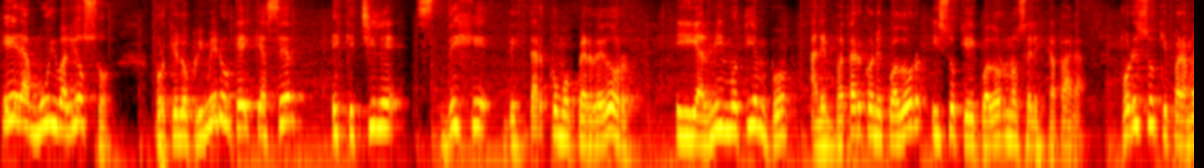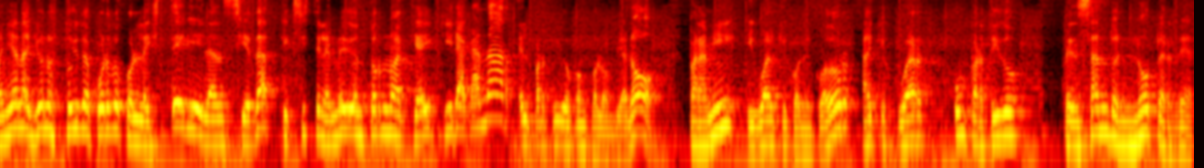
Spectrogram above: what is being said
era muy valioso, porque lo primero que hay que hacer es que Chile deje de estar como perdedor y al mismo tiempo, al empatar con Ecuador, hizo que Ecuador no se le escapara. Por eso que para mañana yo no estoy de acuerdo con la histeria y la ansiedad que existe en el medio en torno a que hay que ir a ganar el partido con Colombia. No, para mí, igual que con Ecuador, hay que jugar un partido pensando en no perder.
